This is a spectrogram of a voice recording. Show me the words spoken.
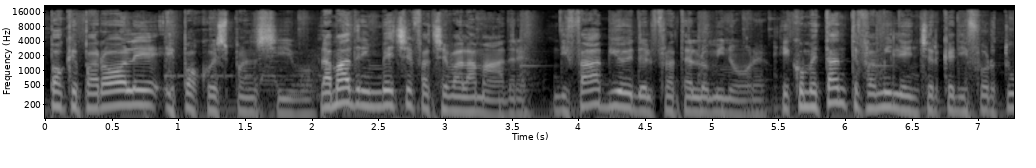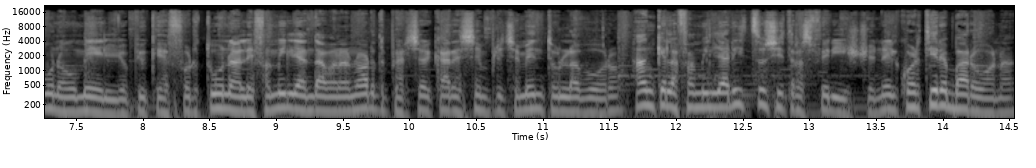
poche parole e poco espansivo. La madre invece faceva la madre, di Fabio e del fratello minore. E come tante famiglie in cerca di fortuna, o meglio, più che fortuna, le famiglie andavano a nord per cercare semplicemente un lavoro, anche la famiglia Rizzo si trasferisce nel quartiere Barona,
